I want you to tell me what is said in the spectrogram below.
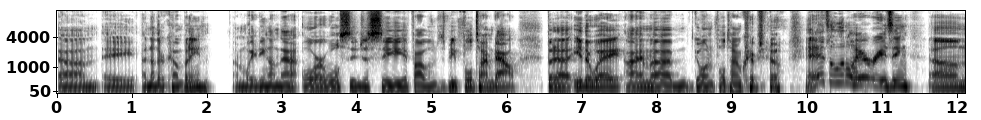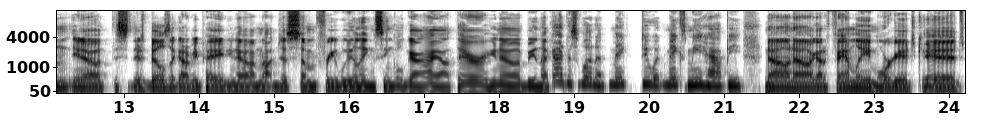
um, a another company. I'm waiting on that, or we'll see just see if I will be full time DAO. But uh, either way, I'm um, going full time crypto. It's a little hair raising. Um, you know, this, there's bills that got to be paid. You know, I'm not just some freewheeling single guy out there. You know, being like, I just want to make do what makes me happy. No, no, I got a family, mortgage, kids.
